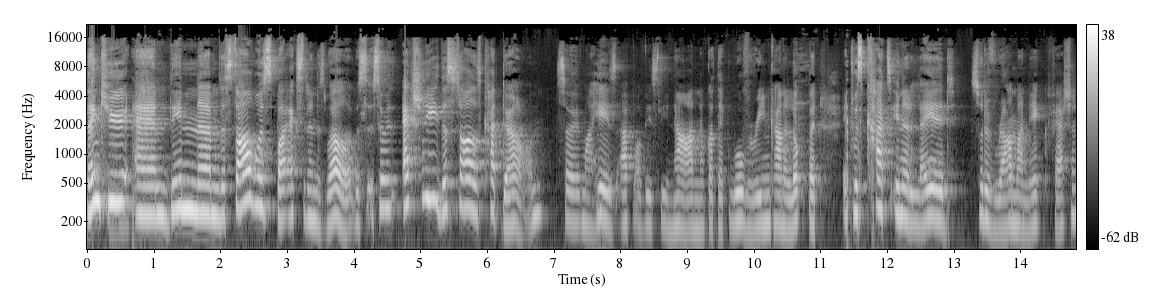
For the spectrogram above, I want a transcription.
Thank you. And then um, the style was by accident as well. It was so actually this style is cut down So my hair's up obviously now, and I've got that Wolverine kind of look, but it was cut in a layered sort of round my neck fashion.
